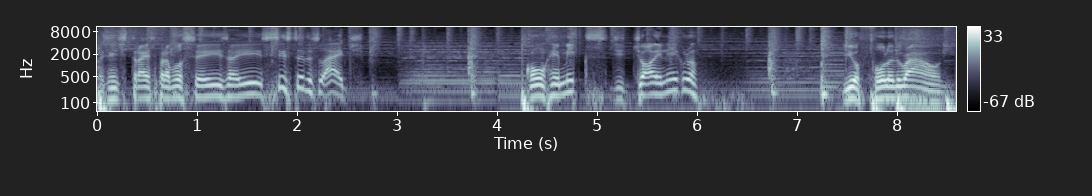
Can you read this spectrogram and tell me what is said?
A gente traz para vocês aí Sister Sledge com o remix de Joy Negro e o Followed Round.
